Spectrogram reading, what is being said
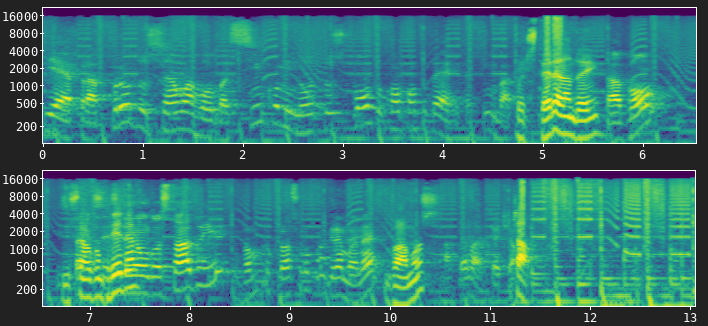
que é para produção arroba 5minutos.com.br. Tá aqui embaixo. Tô te esperando, hein? Tá bom? Missão Espero que cumprida? Vocês tenham gostado e vamos pro próximo programa, né? Vamos. Até lá. Tchau, tchau. Tchau.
